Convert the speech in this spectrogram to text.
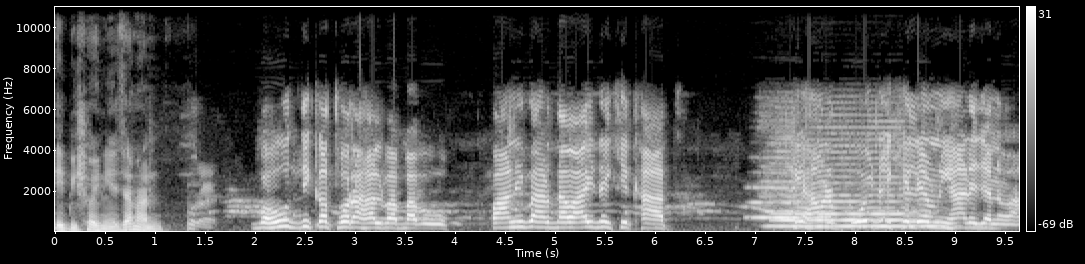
এই বিষয় নিয়ে জানান बहुत दिक्कत हो रहा बा बाबू पानी बार दवाई नहीं खे खात कि हमारा कोई नहीं खेले निहारे जनवा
